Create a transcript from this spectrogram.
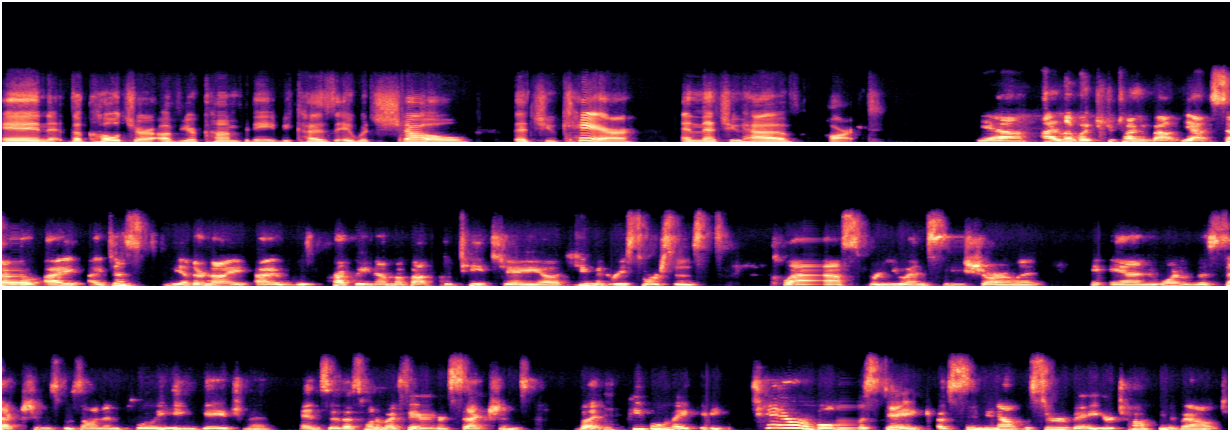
in the culture of your company because it would show that you care and that you have heart. Yeah, I love what you're talking about. Yeah, so I, I just the other night I was prepping. I'm about to teach a uh, human resources class for UNC Charlotte, and one of the sections was on employee engagement, and so that's one of my favorite sections. But people make a terrible mistake of sending out the survey you're talking about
